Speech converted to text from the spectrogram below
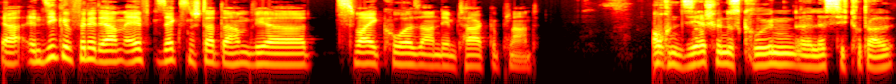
ja, in Sieke findet er am 11.06. statt. Da haben wir zwei Kurse an dem Tag geplant. Auch ein sehr schönes Grün, äh, lässt sich total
